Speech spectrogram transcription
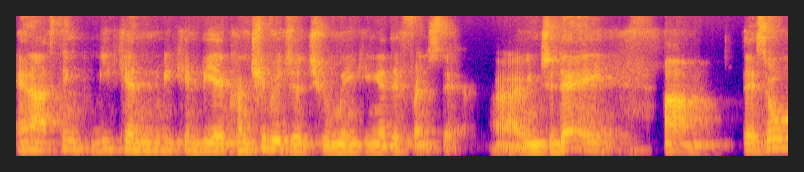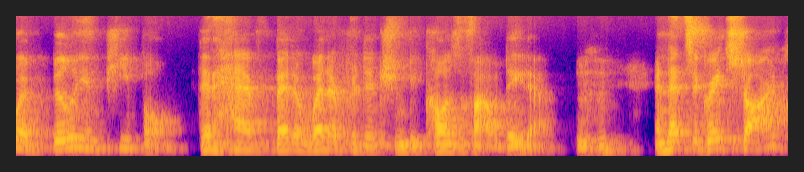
and I think we can we can be a contributor to making a difference there. I mean, today um, there's over a billion people that have better weather prediction because of our data. Mm-hmm. And that's a great start.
